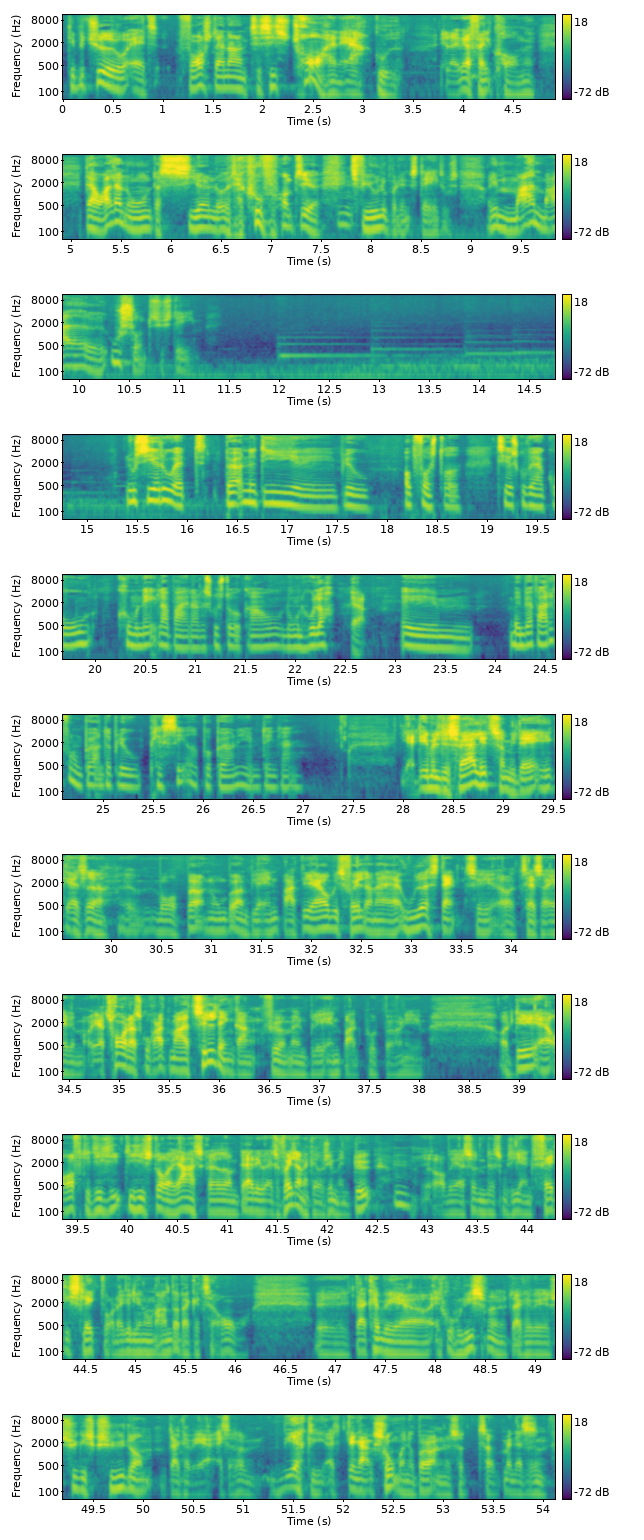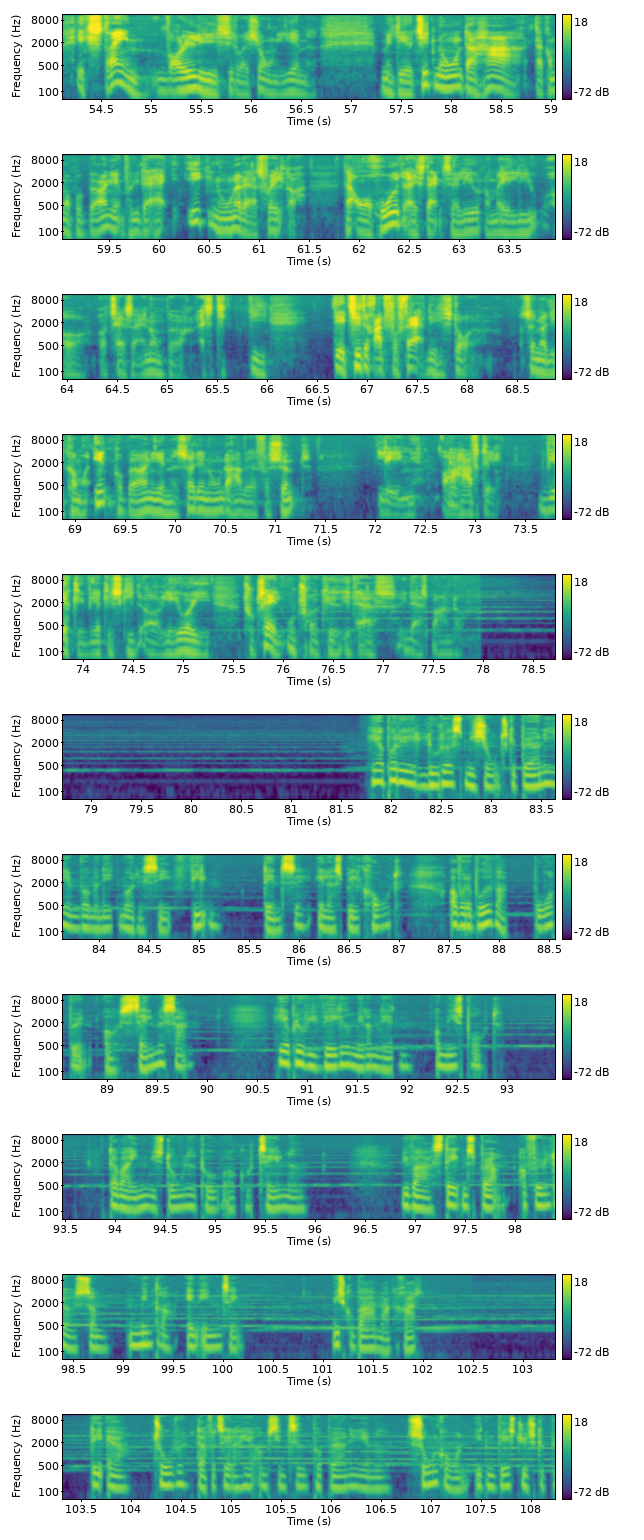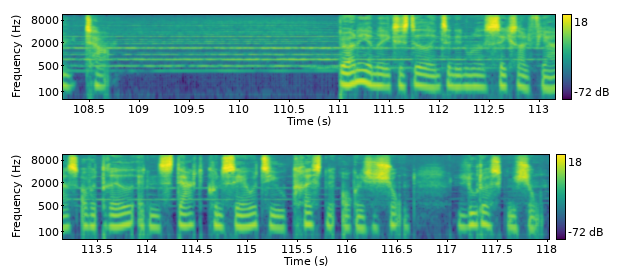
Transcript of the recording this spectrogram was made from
det betyder jo, at forstanderen til sidst tror, han er Gud eller i hvert fald konge. Der er jo aldrig nogen, der siger noget, der kunne få ham til at tvivle på den status. Og det er et meget, meget øh, usundt system. Nu siger du, at børnene de øh, blev opfostret til at skulle være gode kommunalarbejdere, der skulle stå og grave nogle huller. Ja. Øhm, men hvad var det for nogle børn, der blev placeret på børnehjem dengang? Ja, det er vel desværre lidt som i dag, ikke? Altså, øh, hvor børn, nogle børn bliver anbragt. Det er jo, hvis forældrene er ude af stand til at tage sig af dem. Og jeg tror, der skulle ret meget til dengang, før man blev anbragt på et børnehjem. Og det er ofte de, de historier, jeg har skrevet om, der er det jo, altså forældrene kan jo simpelthen dø, mm. og være sådan, der skal man sige, en fattig slægt, hvor der ikke er lige nogen andre, der kan tage over. Øh, der kan være alkoholisme, der kan være psykisk sygdom, der kan være altså sådan virkelig, altså dengang slog man jo børnene, så, så, men altså sådan ekstrem voldelig situation i hjemmet. Men det er jo tit nogen, der har, der kommer på børnehjem, fordi der er ikke nogen af deres forældre, der overhovedet er i stand til at leve et normalt liv og, og tage sig af nogle børn. Altså de, de, det er tit ret forfærdelige historier. Så når de kommer ind på børnehjemmet, så er det nogen, der har været forsømt længe og har haft det virkelig, virkelig skidt og lever i total utryghed i deres, i deres barndom. Her på det Luthers missionske børnehjem, hvor man ikke måtte se film, danse eller spille kort, og hvor der både var bordbøn og salmesang, her blev vi vækket midt om natten og misbrugt. Der var ingen, vi stunglede på og kunne tale med. Vi var statens børn og følte os som mindre end ingenting. Vi skulle bare makke ret. Det er Tove, der fortæller her om sin tid på børnehjemmet Solgården i den vestjyske by Tarm. Børnehjemmet eksisterede indtil 1976 og var drevet af den stærkt konservative kristne organisation Luthersk Mission.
